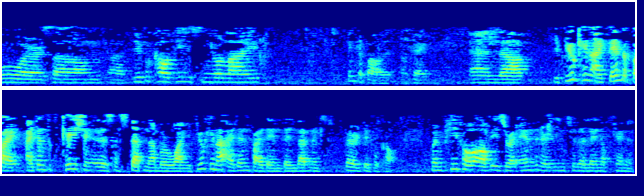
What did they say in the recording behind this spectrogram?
or some uh, difficulties in your life, think about it, okay? And uh, if you can identify, identification is step number one. If you cannot identify them, then that makes it very difficult. When people of Israel enter into the land of Canaan,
